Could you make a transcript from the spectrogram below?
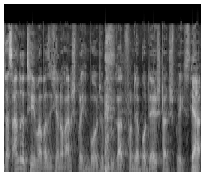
das andere Thema, was ich ja noch ansprechen wollte, wo du gerade von der Bordellstadt sprichst, Ja.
